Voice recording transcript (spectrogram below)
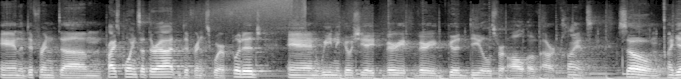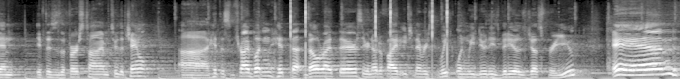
and the different um, price points that they're at, different square footage, and we negotiate very, very good deals for all of our clients. So again, if this is the first time to the channel, uh, hit the subscribe button, hit that bell right there so you're notified each and every week when we do these videos just for you. And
